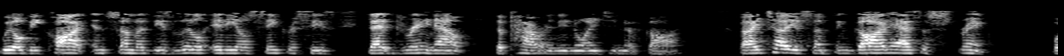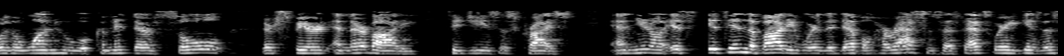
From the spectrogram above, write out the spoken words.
we'll be caught in some of these little idiosyncrasies that drain out the power and the anointing of God. But I tell you something, God has a strength for the one who will commit their soul, their spirit, and their body to Jesus Christ. And you know, it's, it's in the body where the devil harasses us. That's where he gives us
